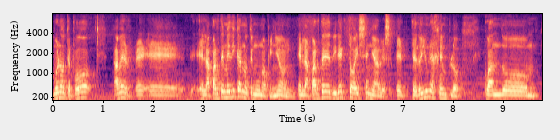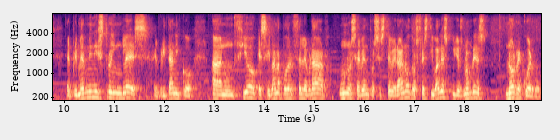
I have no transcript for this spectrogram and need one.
Bueno, te puedo... A ver, eh, eh, en la parte médica no tengo una opinión. En la parte de directo hay señales. Eh, te doy un ejemplo. Cuando el primer ministro inglés, el británico, anunció que se iban a poder celebrar unos eventos este verano, dos festivales cuyos nombres no recuerdo.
